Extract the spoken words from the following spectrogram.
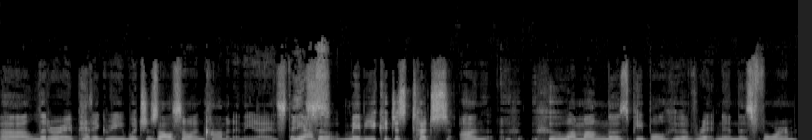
uh, literary pedigree, which is also uncommon in the United States. Yes. So maybe you could just touch on who among those people who have written in this form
